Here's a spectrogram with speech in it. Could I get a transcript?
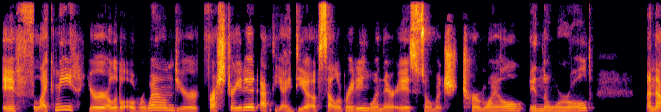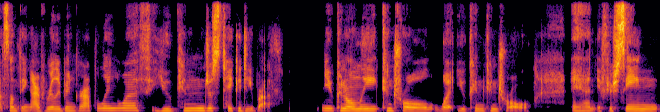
If, like me, you're a little overwhelmed, you're frustrated at the idea of celebrating when there is so much turmoil in the world, and that's something I've really been grappling with, you can just take a deep breath. You can only control what you can control. And if you're seeing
